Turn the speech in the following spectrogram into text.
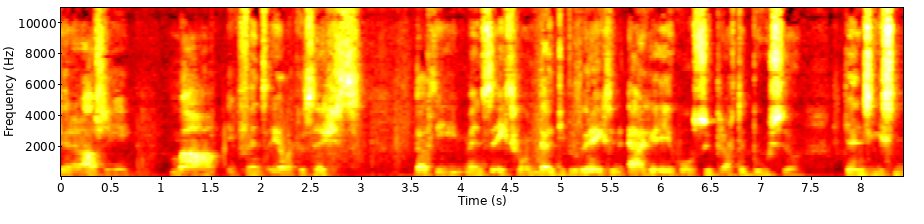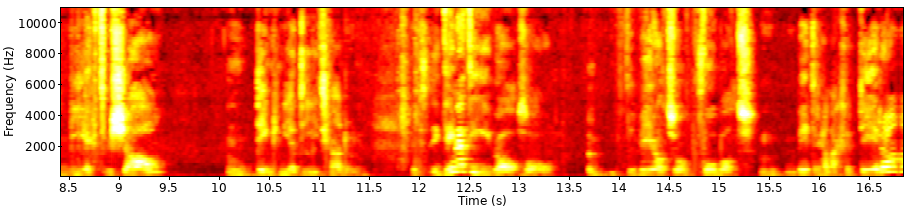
generatie. Maar ik vind eerlijk gezegd dat die mensen echt gewoon, dat die proberen echt hun eigen ego super hard te boosten. Gen Z is niet echt speciaal. Ik denk niet dat die iets gaan doen. Ik denk dat die wel zo de wereld zo bijvoorbeeld beter gaan accepteren.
